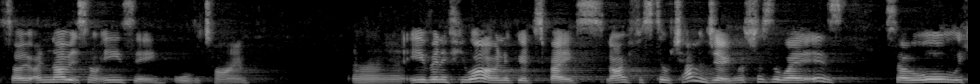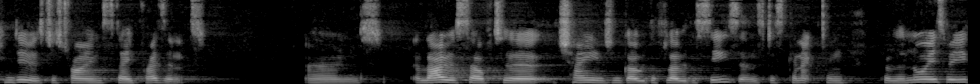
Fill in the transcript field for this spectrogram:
So I know it's not easy all the time. Uh, even if you are in a good space, life is still challenging. That's just the way it is. So all we can do is just try and stay present and allow yourself to change and go with the flow of the seasons, disconnecting from the noise where you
